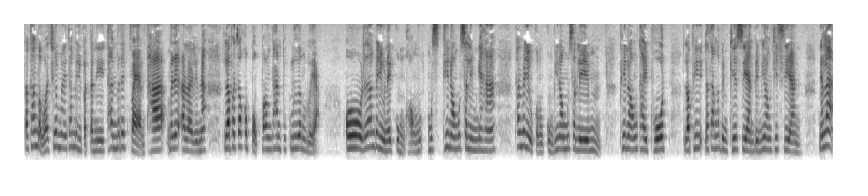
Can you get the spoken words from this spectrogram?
แล้วท่านบอกว่าเชื่อไหมท่านไปอยู่ปัตตานี ท่านไม่ได้แฝนพระไม่ได้อะไรเลยนะ แล้วพระเจ้าก็ปกป้องท่านทุกเรื่องเลยอะโอ้ แล้วท่านไปอยู่ในกลุ่มของพี่น้องมุสลิมไงฮะ ท่านไปอยู่ของกลุ่มพี่น้องมุสลิม พี่น้องไทยพุทธ แล้วพี่ แล้วท่านก็เป็นคริสเตียน เป็นพี่น้องคริสเตียนนั่นแหละ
